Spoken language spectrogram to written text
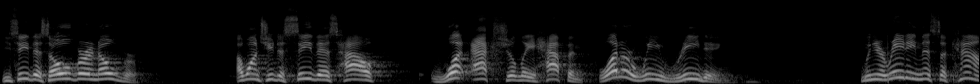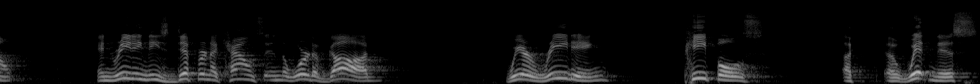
you see this over and over. I want you to see this how what actually happened. What are we reading? When you're reading this account and reading these different accounts in the Word of God, we're reading people's a, a witness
